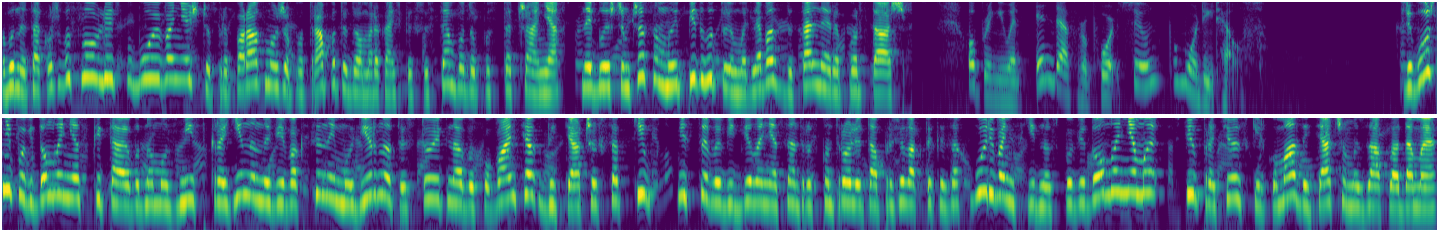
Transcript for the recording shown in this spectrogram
Вони також висловлюють побоювання, що препарат може потрапити до американських систем водопостачання. Найближчим часом ми підготуємо для вас детальний репортаж. We'll bring you an in-depth report soon for more details. Тривожні повідомлення з Китаю в одному з міст країни нові вакцини ймовірно тестують на вихованцях дитячих садків. Місцеве відділення центру з контролю та профілактики захворювань, згідно з повідомленнями, співпрацює з кількома дитячими закладами.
